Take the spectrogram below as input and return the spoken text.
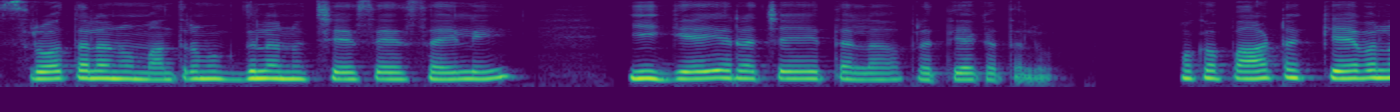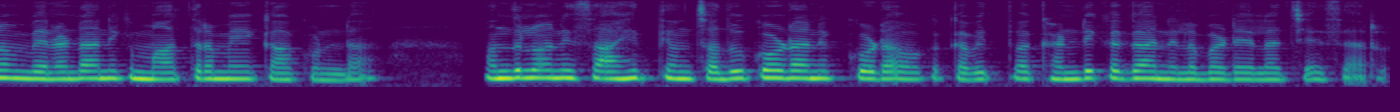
శ్రోతలను మంత్రముగ్ధులను చేసే శైలి ఈ గేయ రచయితల ప్రత్యేకతలు. ఒక పాట కేవలం వినడానికి మాత్రమే కాకుండా అందులోని సాహిత్యం చదువుకోవడానికి కూడా ఒక కవిత్వ ఖండికగా నిలబడేలా చేశారు.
